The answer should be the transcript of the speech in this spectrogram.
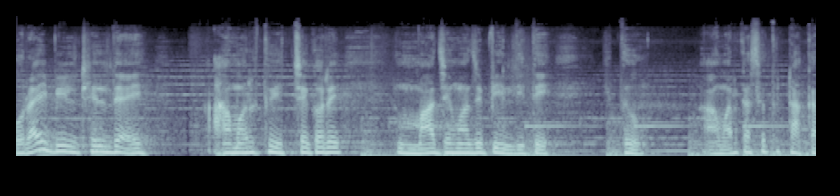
ওরাই বিল ঠিল দেয়। আমারও তো ইচ্ছে করে মাঝে মাঝে বিল দিতে কিন্তু আমার কাছে তো টাকা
